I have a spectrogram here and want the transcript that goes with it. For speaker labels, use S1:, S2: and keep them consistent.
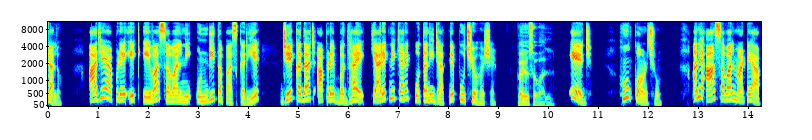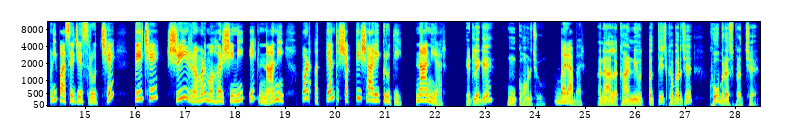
S1: ચાલો આજે આપણે એક એવા સવાલની ઊંડી તપાસ કરીએ જે કદાચ આપણે બધાએ ક્યારેક ને ક્યારેક પોતાની જાતને પૂછ્યો હશે.
S2: કયો સવાલ?
S1: એ જ હું કોણ છું? અને આ સવાલ માટે આપણી પાસે જે સ્રોત છે તે છે શ્રી રમણ મહર્ષિની એક નાની પણ અત્યંત શક્તિશાળી કૃતિ નાનિયાર.
S2: એટલે કે હું કોણ છું?
S1: બરાબર.
S2: અને આ લખાણની ઉત્પત્તિ જ ખબર છે ખૂબ રસપ્રદ છે.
